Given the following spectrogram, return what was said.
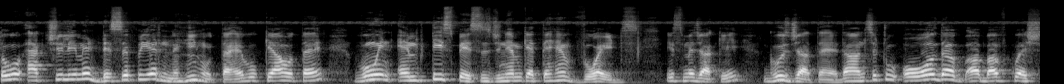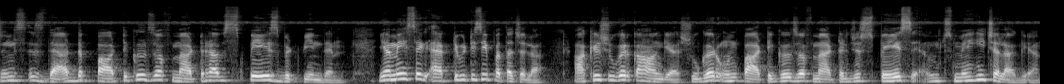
तो वो एक्चुअली में डिसअपियर नहीं होता है। वो क्या होता है? वो इन एम्प्टी स्पेसेस जिन्हें हम कहते हैं वॉइड्स इसमें जाके घुस जाता है। The answer to all the above question is that the particles of matter have space between them ये हमें इस एक्टिविटी से पता चला। आखिर शुगर कहाँ गया? शुगर उन पार्टिकल्स ऑफ़ मैटर जो स्पेस उसमें ही चला गया।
